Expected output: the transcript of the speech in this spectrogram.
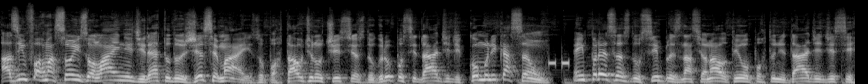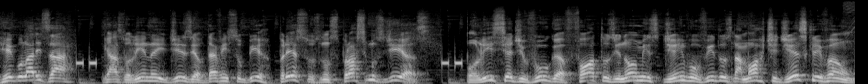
As informações online direto do GC, o portal de notícias do Grupo Cidade de Comunicação. Empresas do Simples Nacional têm oportunidade de se regularizar. Gasolina e diesel devem subir preços nos próximos dias. Polícia divulga fotos e nomes de envolvidos na morte de escrivão.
